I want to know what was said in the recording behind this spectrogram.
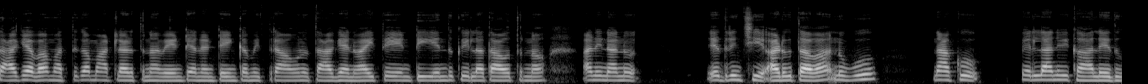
తాగావా? మత్తుగా మాట్లాడుతున్నావు ఏంటి అని అంటే ఇంకా మిత్ర అవును తాగాను. అయితే ఏంటి? ఎందుకు ఇలా తాగుతున్నావు? అని నన్ను ఎదిరించి అడుగుతావా? నువ్వు నాకు పెళ్ళానివి కాలేదు.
